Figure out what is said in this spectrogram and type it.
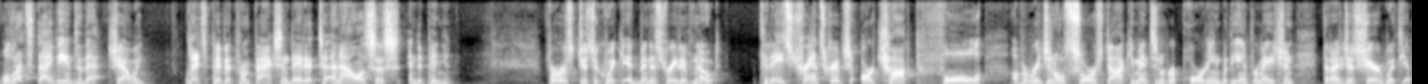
Well, let's dive into that, shall we? Let's pivot from facts and data to analysis and opinion. First, just a quick administrative note. Today's transcripts are chocked full of original source documents and reporting with the information that I just shared with you.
